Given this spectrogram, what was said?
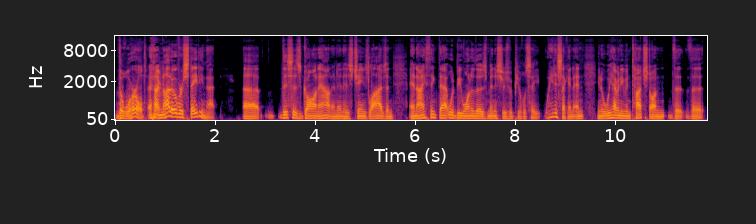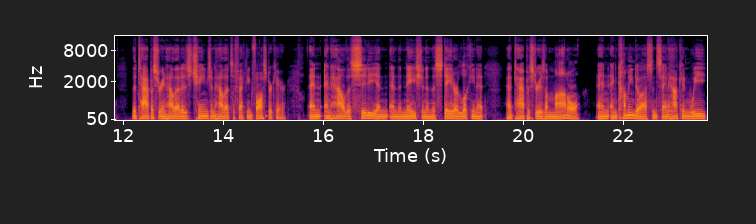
the world. And I'm not overstating that. Uh, this has gone out and it has changed lives. And, and I think that would be one of those ministries where people say, wait a second. And, you know, we haven't even touched on the, the, the tapestry and how that has changed and how that's affecting foster care and, and how the city and, and the nation and the state are looking at, at tapestry as a model and and coming to us and saying how can we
